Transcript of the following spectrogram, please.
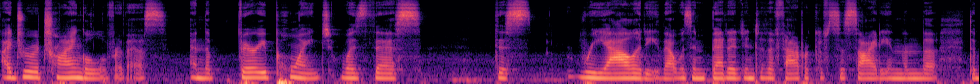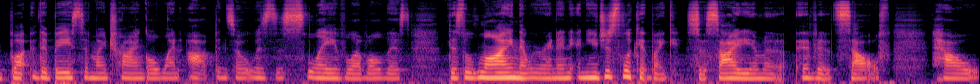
I drew a triangle over this, and the very point was this, this reality that was embedded into the fabric of society and then the the the base of my triangle went up and so it was this slave level this this line that we were in and, and you just look at like society of, of itself how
